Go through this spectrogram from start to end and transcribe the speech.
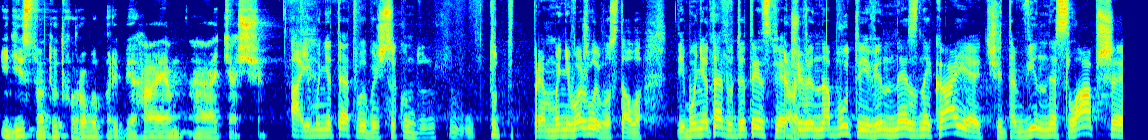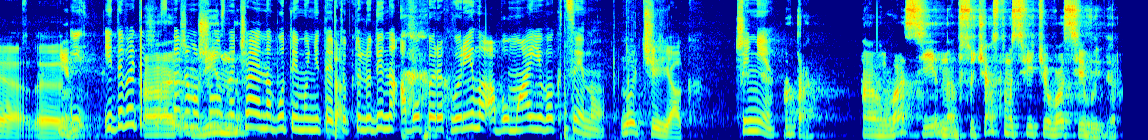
і дійсно тут хвороба перебігає е, тяжче. А імунітет, вибач, секунду. Тут прям мені важливо стало. Імунітет в дитинстві, якщо він набутий, він не зникає, чи там він не слабше. е, І, і давайте ще скажемо, що він- означає набути імунітет. Так. Тобто людина або перехворіла, або має вакцину. Ну чи як? Чи ні? Ну так. А у вас є на- в сучасному світі у вас є вибір.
